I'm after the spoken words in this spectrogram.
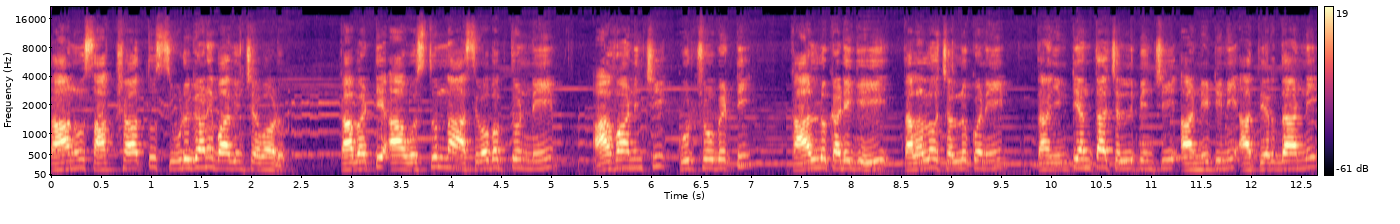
తాను సాక్షాత్తు శివుడుగానే భావించేవాడు. కాబట్టి ఆ వస్తున్న ఆ శివభక్తుణ్ణి ఆహ్వానించి కూర్చోబెట్టి కాళ్ళు కడిగి తలలో చల్లుకొని తన ఇంటి అంతా చల్లిపించి ఆ నీటిని ఆ తీర్థాన్ని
